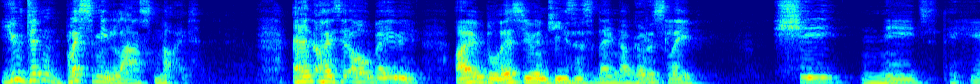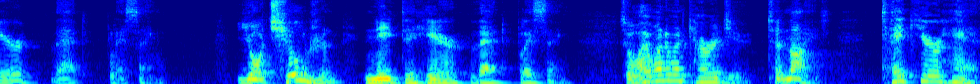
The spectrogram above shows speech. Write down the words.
you didn't bless me last night. And I said, Oh, baby, I bless you in Jesus' name. Now go to sleep. She needs to hear that blessing. Your children need to hear that blessing. So I want to encourage you tonight. Take your hand,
